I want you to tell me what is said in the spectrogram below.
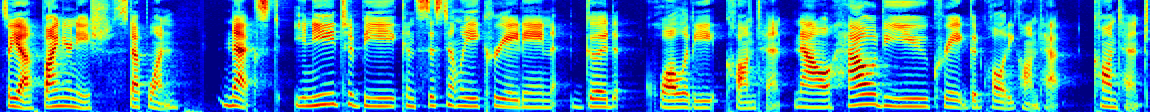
So, yeah, find your niche. Step one. Next, you need to be consistently creating good quality content. Now, how do you create good quality content? Content.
